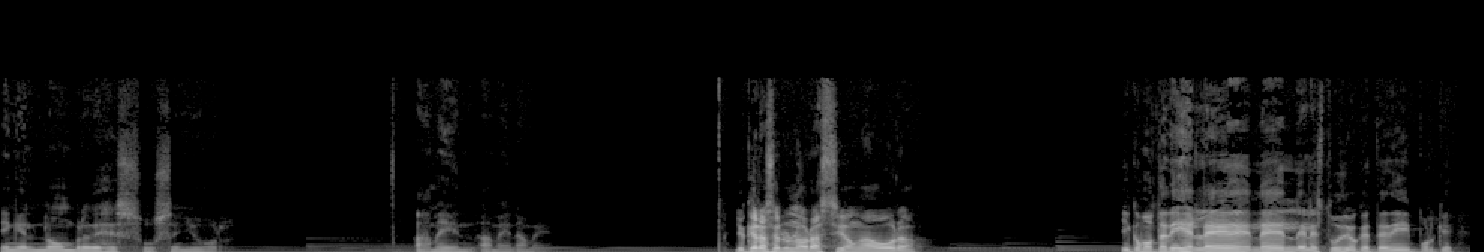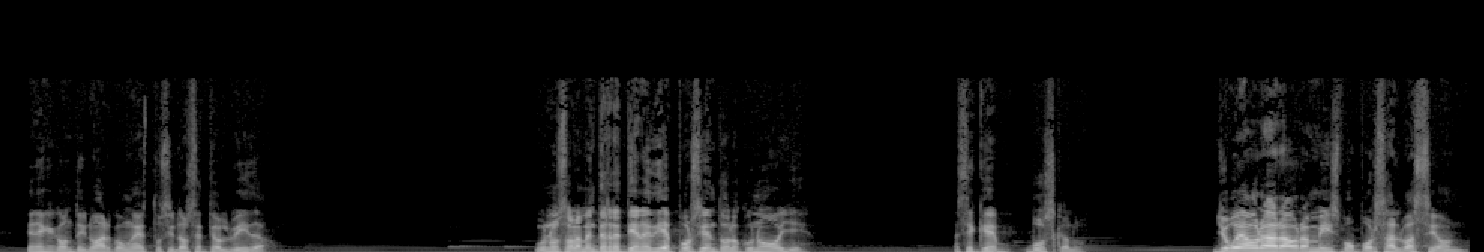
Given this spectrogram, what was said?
en el nombre de Jesús Señor. Amén, amén, amén. Yo quiero hacer una oración ahora. Y como te dije, lee, lee el estudio que te di porque tienes que continuar con esto, si no se te olvida. Uno solamente retiene 10% de lo que uno oye. Así que búscalo. Yo voy a orar ahora mismo por salvación.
